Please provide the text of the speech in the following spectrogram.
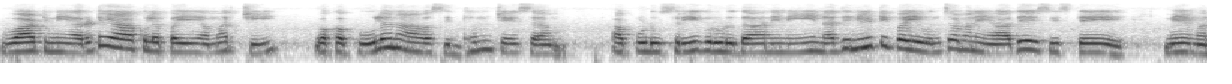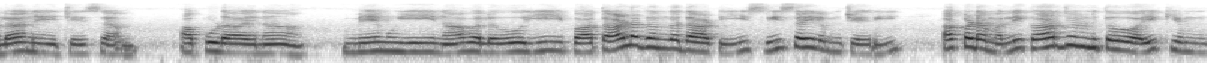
వాటిని అరటి ఆకులపై అమర్చి ఒక పూలనావ సిద్ధం చేశాం. అప్పుడు శ్రీగురుడు దానిని నది నీటిపై ఉంచమని ఆదేశిస్తే మేమలానే చేశాం. అప్పుడు ఆయన మేము ఈ నావలో ఈ పాతాళ గంగ దాటి శ్రీశైలం చేరి అక్కడ మల్లికార్జునునితో ఐక్యం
